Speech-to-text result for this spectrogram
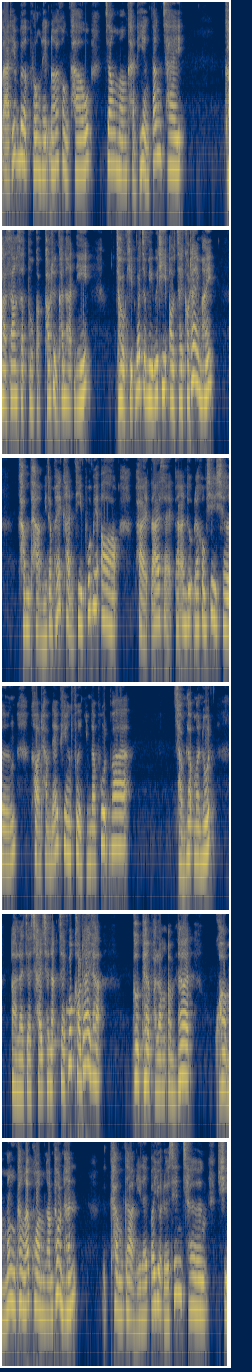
ตาที่เบิกโพลงเล็กน้อยของเขาจ้องมองขันที่อย่างตั้งใจ ข้าสร้างศัตรูกับเขาถึงขนาดนี้ เจ้าคิดว่าจะมีวิธีเอาใจเขาได้ไหมคำถามนี้ทำให้ขันทีพูดไม่ออก ภายใต้สายตาอันดุและของชีเฉิง เขาทำได้เพียงฝืนยิ้มและพูดว่าสำหรับมนุษย์ อะไรจะใช้ชนะใจพวกเขาได้ล่ะก็แค่พลังอำนาจ ความมั่งคั่งและความงามเท่านั้นคำกล่าวนี้ได้ประโยชน์โดยสิ้นเชิง ชี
